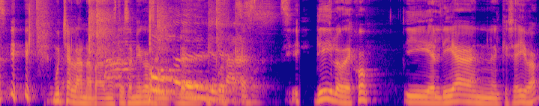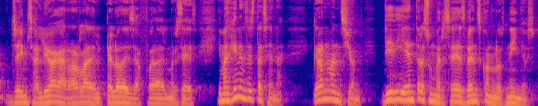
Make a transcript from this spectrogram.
Sí, Mucha lana para nuestros amigos del, podcast. Sí. Didi lo dejó. Y el día en el que se iba, James salió a agarrarla del pelo desde afuera del Mercedes. Imagínense esta escena. Gran mansión. Didi entra a su Mercedes-Benz con los niños.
